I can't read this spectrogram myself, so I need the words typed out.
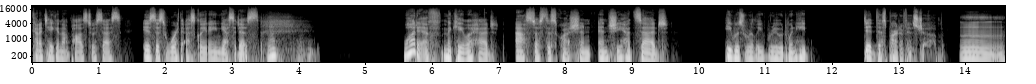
kind of taken that pause to assess: is this worth escalating? And yes, it is. Mhm. What if Michaela had asked us this question and she had said he was really rude when he did this part of his job? mm.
